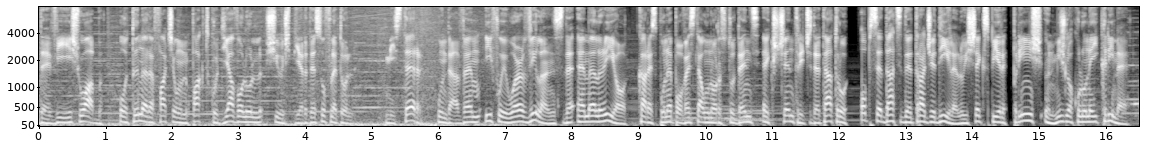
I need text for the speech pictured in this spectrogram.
de V. Schwab. O tânără face un pact cu diavolul și își pierde sufletul. Mister, unde avem If We Were Villains de ML Rio, care spune povestea unor studenți excentrici de teatru, obsedați de tragediile lui Shakespeare, prinși în mijlocul unei crime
